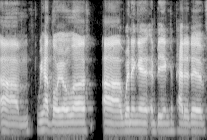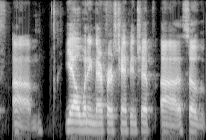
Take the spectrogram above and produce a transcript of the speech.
Um, we had Loyola uh, winning it and being competitive. Um, Yale winning their first championship. Uh, so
